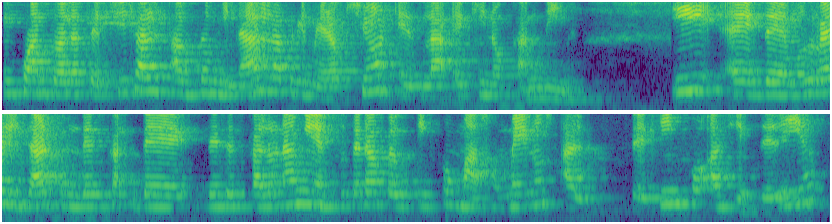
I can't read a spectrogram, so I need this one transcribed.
En cuanto a la sepsis abdominal, la primera opción es la equinocandina y eh, debemos realizar un desescalonamiento terapéutico más o menos de 5 a 7 días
